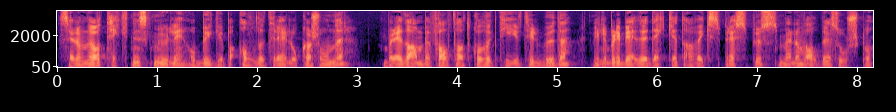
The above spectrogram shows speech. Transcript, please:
Selv om det var teknisk mulig å bygge på alle tre lokasjoner, ble det anbefalt at kollektivtilbudet ville bli bedre dekket av ekspressbuss mellom Valdres og Oslo.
